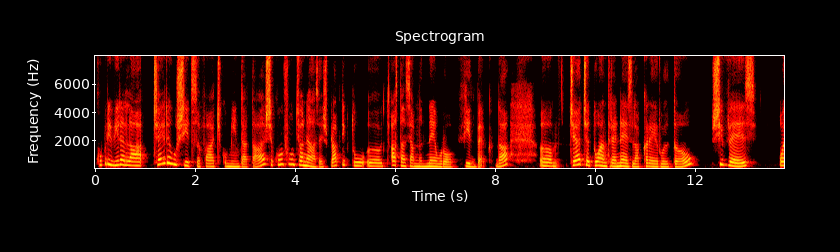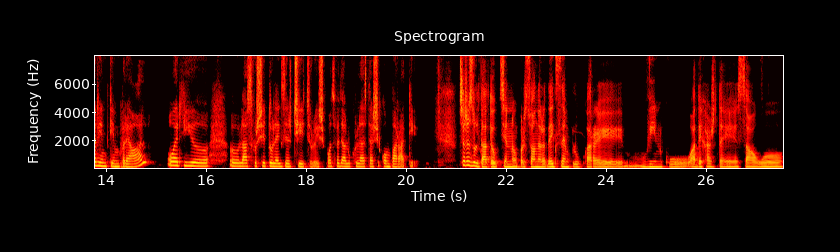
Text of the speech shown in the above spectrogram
cu privire la ce ai reușit să faci cu mintea ta și cum funcționează. Și, practic, tu, uh, asta înseamnă neurofeedback, da? Uh, ceea ce tu antrenezi la creierul tău și vezi ori în timp real, ori la sfârșitul exercițiului și poți vedea lucrurile astea și comparativ. Ce rezultate obțin persoanele, de exemplu, care vin cu ADHD sau uh,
